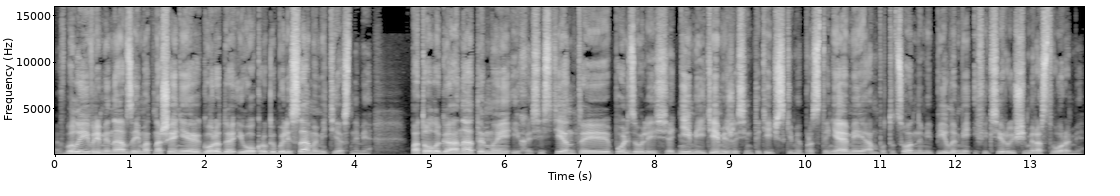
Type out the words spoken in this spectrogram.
В былые времена взаимоотношения города и округа были самыми тесными. Патологоанатомы, их ассистенты пользовались одними и теми же синтетическими простынями, ампутационными пилами и фиксирующими растворами.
